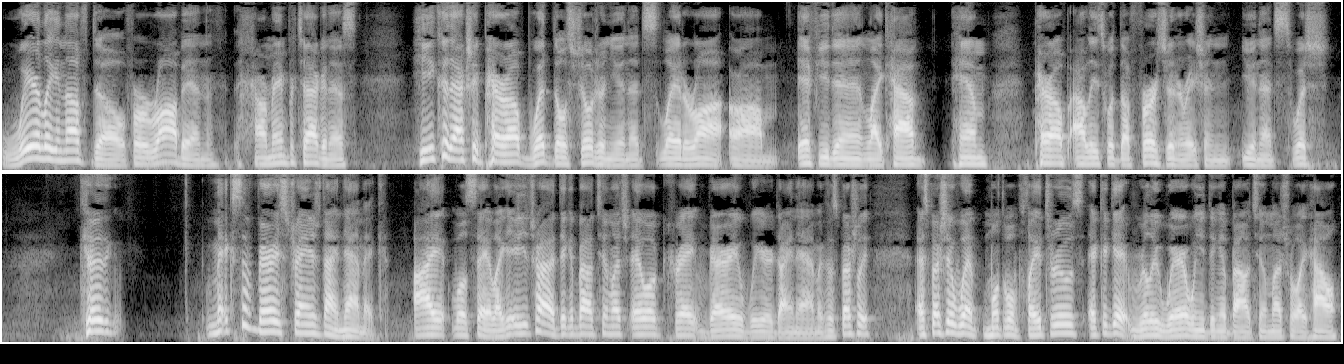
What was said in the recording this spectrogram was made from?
Weirdly enough, though, for Robin, our main protagonist, he could actually pair up with those children units later on. Um, if you didn't like have him pair up at least with the first generation units, which could makes a very strange dynamic. I will say, like, if you try to think about it too much, it will create very weird dynamics, especially especially with multiple playthroughs, it could get really weird when you think about it too much. For like how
